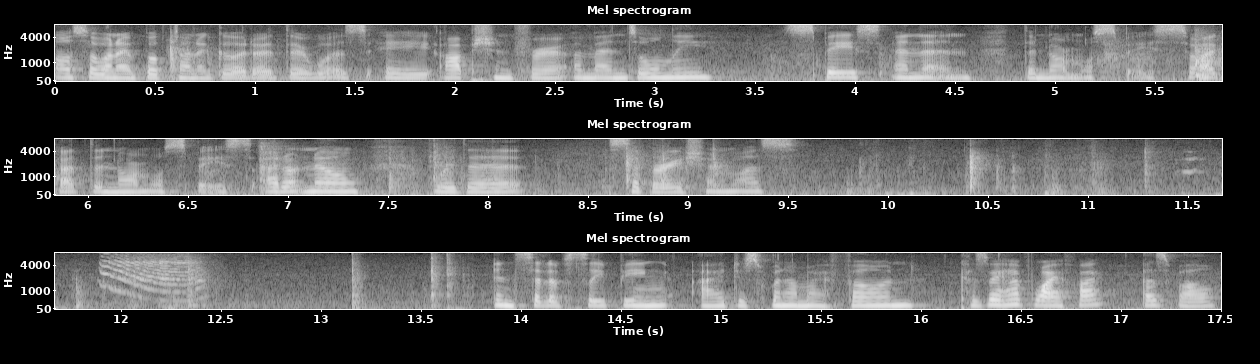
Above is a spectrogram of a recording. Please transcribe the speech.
Also, when I booked on Agoda, there was a option for a men's only space and then the normal space. So I got the normal space. I don't know where the separation was. Instead of sleeping, I just went on my phone because I have Wi Fi as well.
